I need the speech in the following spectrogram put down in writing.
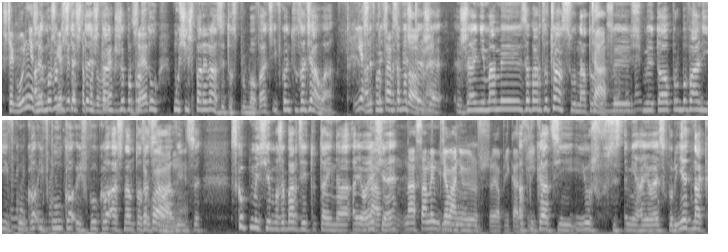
Szczególnie, że Ale może być też, to też uwagę, tak, że po prostu musisz parę razy to spróbować i w końcu zadziała. jest Ale to powiedzmy sobie szczerze, że nie mamy za bardzo czasu na to, Czasu. żebyśmy to próbowali w kółko i w kółko i w kółko, aż nam to zadziała, Dokładnie. więc skupmy się może bardziej tutaj na iOSie, na, na samym działaniu już aplikacji. aplikacji już w systemie iOS, który jednak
